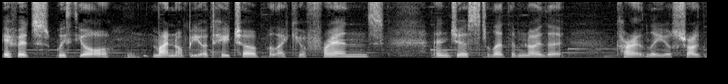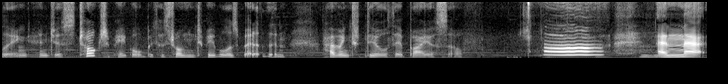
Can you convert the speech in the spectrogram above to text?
if it's with your might not be your teacher, but like your friends, and just let them know that currently you're struggling and just talk to people because talking to people is better than having to deal with it by yourself. Ah. And that,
